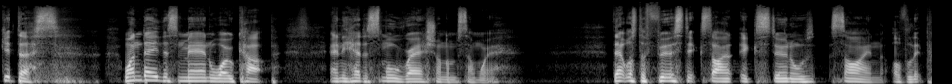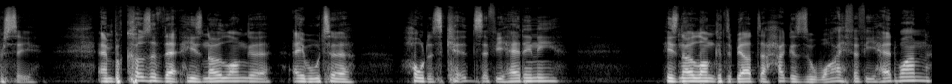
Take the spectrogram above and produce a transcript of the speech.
get this. One day, this man woke up and he had a small rash on him somewhere. That was the first ex- external sign of leprosy. And because of that, he's no longer able to hold his kids if he had any. He's no longer to be able to hug his wife if he had one.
